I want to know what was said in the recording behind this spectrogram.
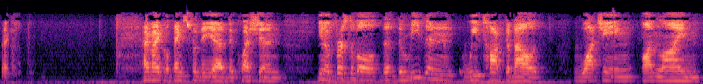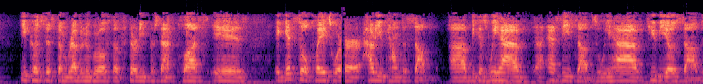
Thanks. Hi, Michael. Thanks for the uh, question. You know, First of all, the reason we've talked about watching online ecosystem revenue growth of 30% plus is it gets to a place where how do you count a sub? Uh, because we have uh, SE subs, we have QBO subs,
